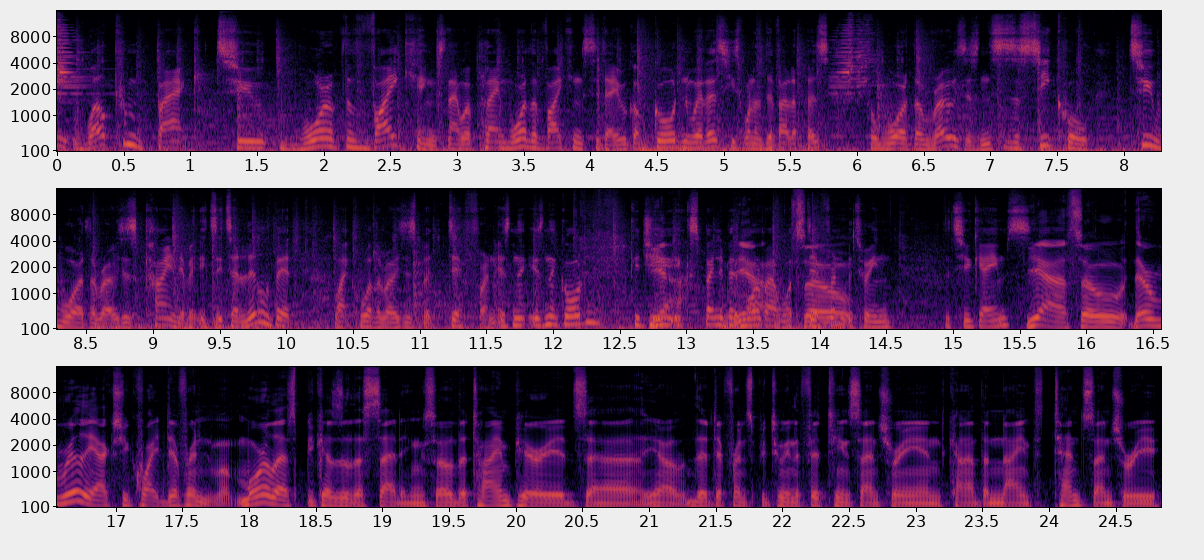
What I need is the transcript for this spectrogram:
Hey, welcome back to War of the Vikings. Now we're playing War of the Vikings today. We've got Gordon with us. He's one of the developers for War of the Roses, and this is a sequel to War of the Roses. Kind of. It's, it's a little bit like War of the Roses, but different, isn't it? Isn't it, Gordon? Could you Yeah. explain a bit Yeah, more about what's so- different between the two games? Yeah, so they're really actually quite different, more or less because of the setting. So the time periods, uh, you know, the difference between the 15th century and kind of the 9th, 10th century,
